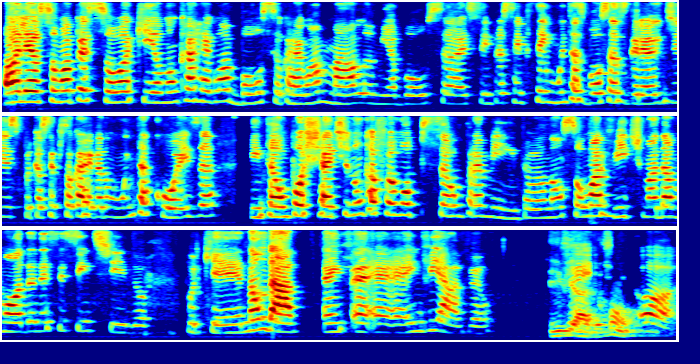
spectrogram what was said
Olha, eu sou uma pessoa que eu não carrego uma bolsa, eu carrego uma mala. Minha bolsa é sempre, eu sempre tenho muitas bolsas grandes, porque eu sempre estou carregando muita coisa. Então, pochete nunca foi uma opção para mim. Então, eu não sou uma vítima da moda nesse sentido, porque não dá, é, é, é, é inviável. Inviável. Gente, Bom, ó,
